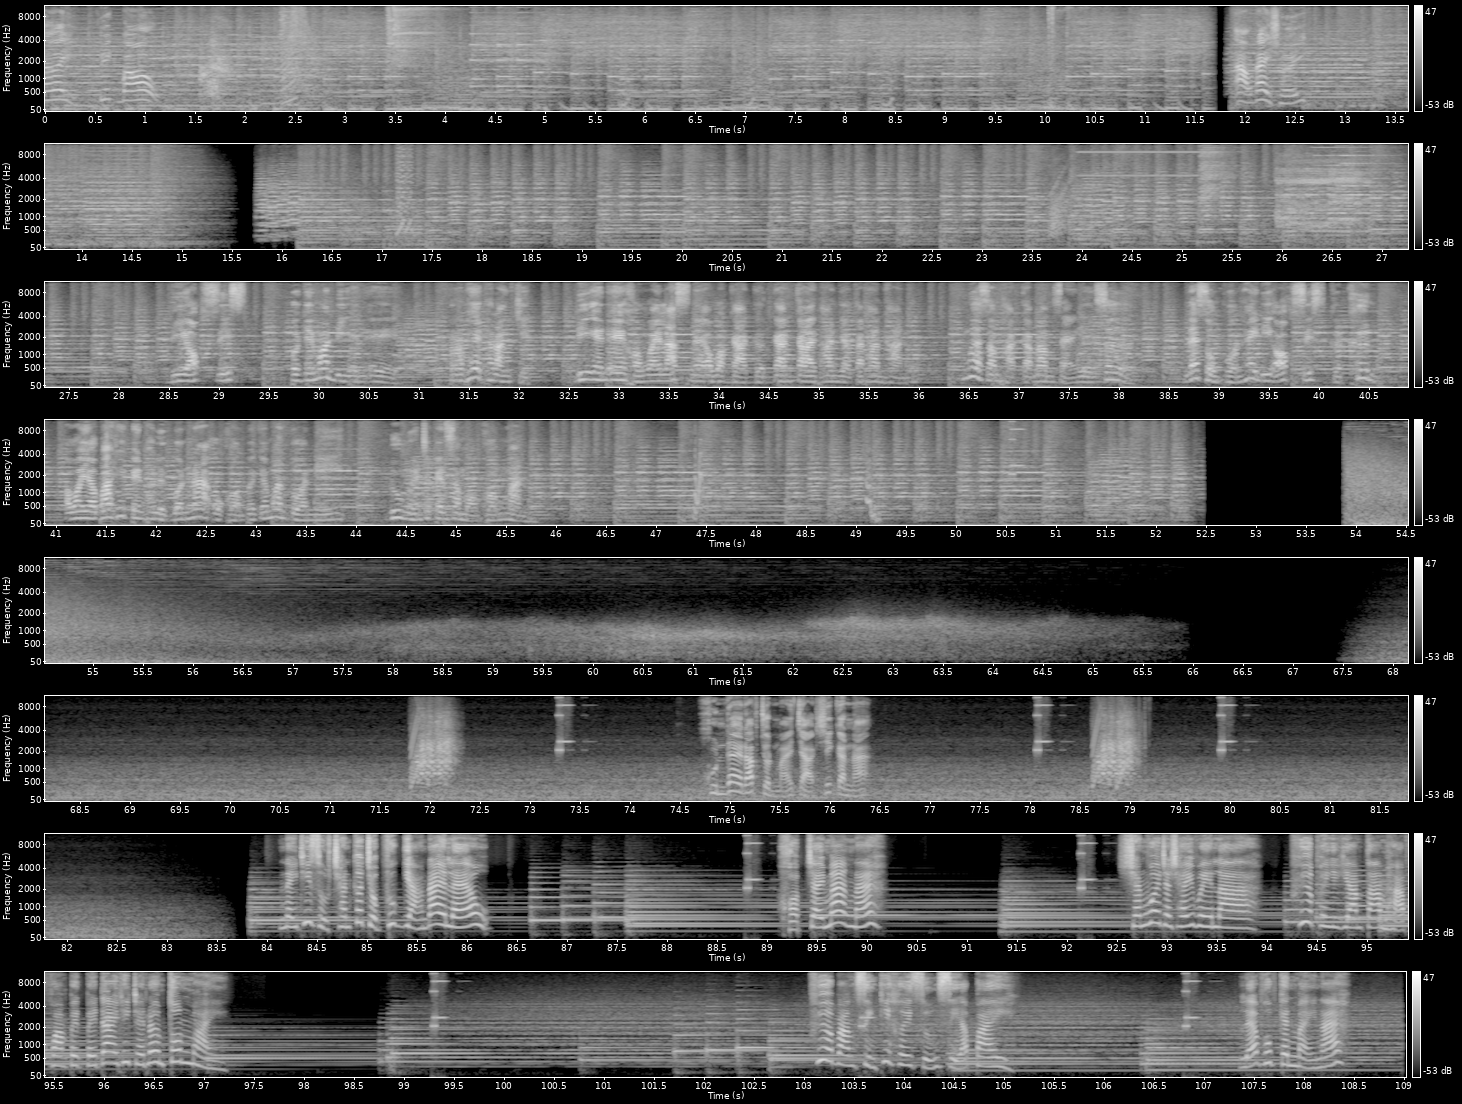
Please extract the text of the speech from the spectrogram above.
เลยบิ๊กบอลอ้าวได้เฉยดีออกซิส เกมอน DNA ประเภทพลังจิต DNA ของไวรัสในอวกาศเกิดการกลายพันธุ์อย่างกระทันหัน เมื่อสัมผัสกับลำแสงเลเซอร์ และส่งผลให้ดีออกซิสเกิดขึ้น อวัยวะที่เป็นผลึกบนหน้าอกของโปเกมอนตัวนี้ ดูเหมือนจะเป็นสมองของมัน คุณได้รับจดหมายจากชิกันนะ ในที่สุดฉันก็จบทุกอย่างได้แล้ว ขอบใจมากนะ ฉันว่าจะใช้เวลาเพื่อพยายามตามหาความเป็นไปได้ที่จะเริ่มต้นใหม่ พื่อบางสิ่งที่เคยสูญเสียไป แล้วพบกันใหม่นะ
